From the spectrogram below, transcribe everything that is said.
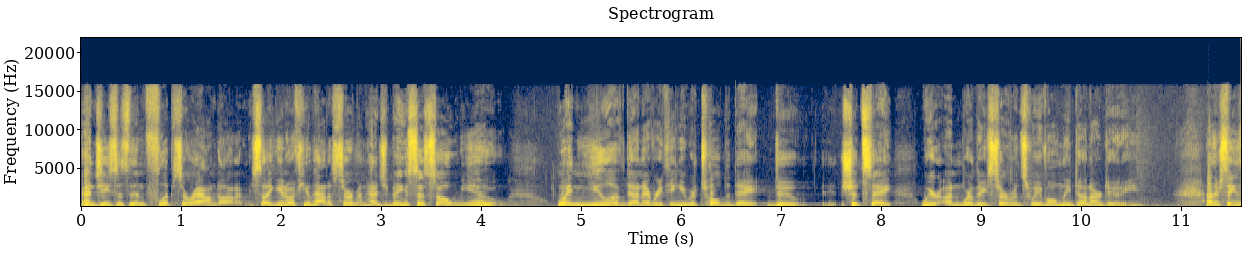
And Jesus then flips around on him. He's like, you know, if you had a servant, how'd you be? He says, so you. When you have done everything you were told to do, should say, we are unworthy servants, we've only done our duty. And they're saying,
